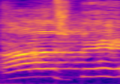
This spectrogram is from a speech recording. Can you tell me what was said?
I've been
